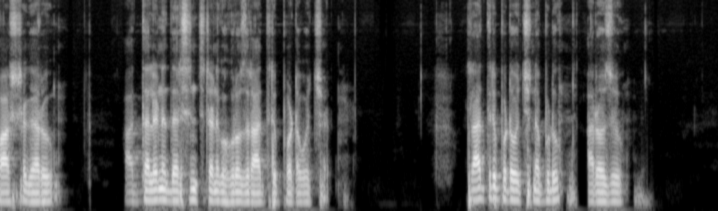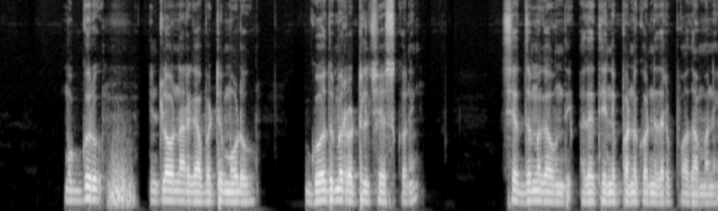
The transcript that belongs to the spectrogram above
పాస్టర్ గారు ఆ తల్లిని దర్శించడానికి ఒకరోజు రాత్రిపూట వచ్చాడు రాత్రిపూట వచ్చినప్పుడు ఆ రోజు ముగ్గురు ఇంట్లో ఉన్నారు కాబట్టి మూడు గోధుమ రొట్టెలు చేసుకొని సిద్ధముగా ఉంది. అదే తిని పండుకొని నిద్రపోదామని.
